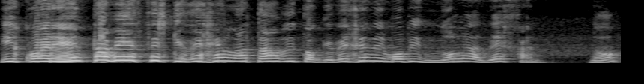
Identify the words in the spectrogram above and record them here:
y cuarenta veces que dejen la tablet o que dejen el móvil, no la dejan, ¿no?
